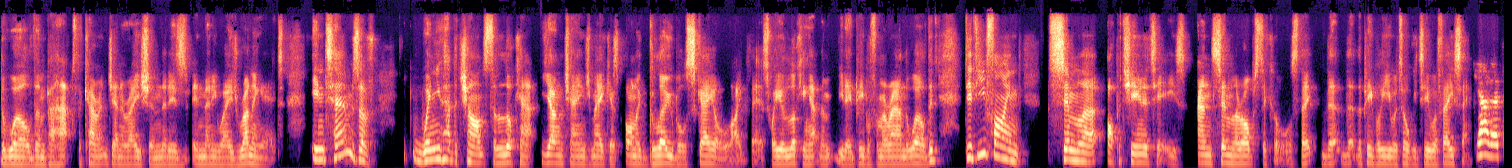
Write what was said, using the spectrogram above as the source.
the world than perhaps the current generation that is in many ways running it. In terms of when you had the chance to look at young change makers on a global scale like this, where you're looking at them, you know, people from around the world, did did you find similar opportunities and similar obstacles that, that, that the people you were talking to were facing? Yeah, that's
